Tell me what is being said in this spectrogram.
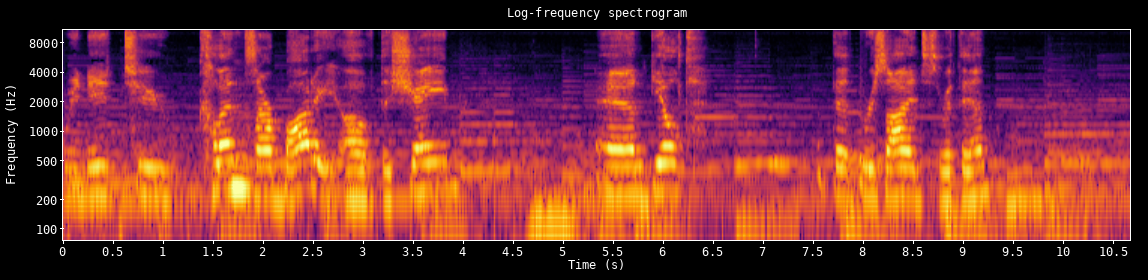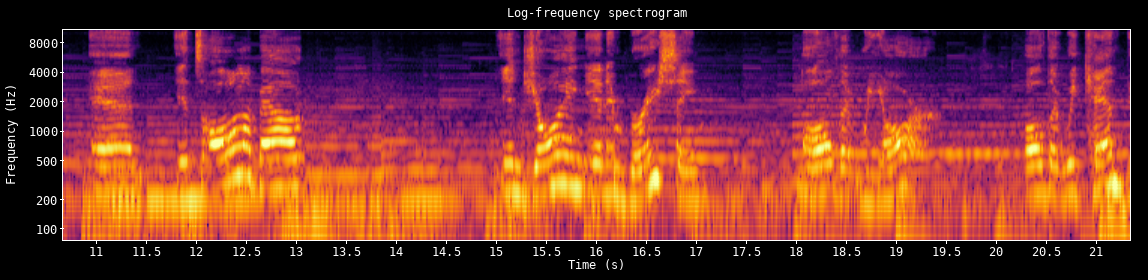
We need to cleanse our body of the shame and guilt that resides within. And it's all about enjoying and embracing all that we are, all that we can be.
